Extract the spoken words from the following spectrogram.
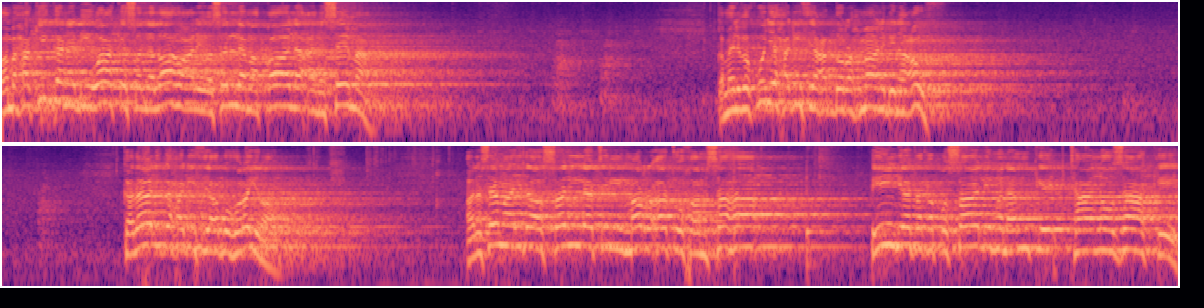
kwamba hakika nabii wake sallallahu alayhi wasallam qala amesema kama ilivyokuja hadithi ya Abdurrahman bin Auf kadhalika hadithi ya Abu Huraira anasema idha sallatil mar'atu khamsaha pindi atakaposali mwanamke tano zake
